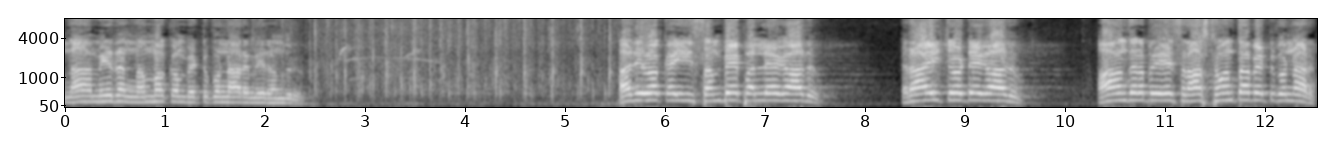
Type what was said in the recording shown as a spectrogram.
నా మీద నమ్మకం పెట్టుకున్నారు మీరందరూ. అది ఒక ఈ సంబేపల్లే కాదు రాయిచోటే కాదు ఆంధ్రప్రదేశ్ రాష్ట్రం అంతా పెట్టుకున్నారు.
